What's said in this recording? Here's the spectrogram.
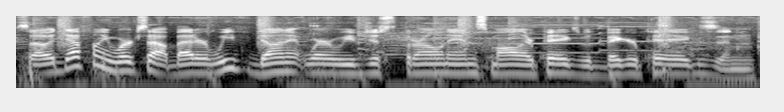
So it definitely works out better. We've done it where we've just thrown in smaller pigs with bigger pigs and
